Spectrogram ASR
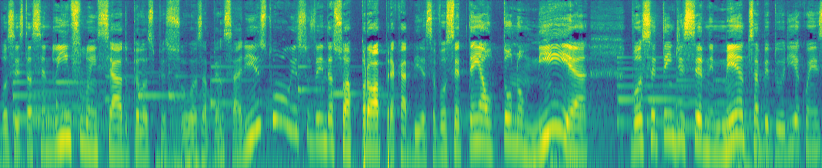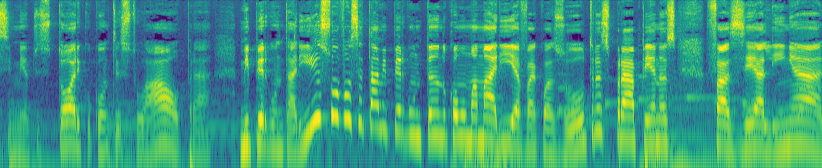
você está sendo influenciado pelas pessoas a pensar isto ou isso vem da sua própria cabeça? Você tem autonomia você tem discernimento, sabedoria, conhecimento histórico, contextual para me perguntar isso? Ou você está me perguntando como uma Maria vai com as outras para apenas fazer a linha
